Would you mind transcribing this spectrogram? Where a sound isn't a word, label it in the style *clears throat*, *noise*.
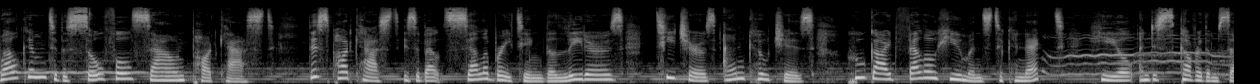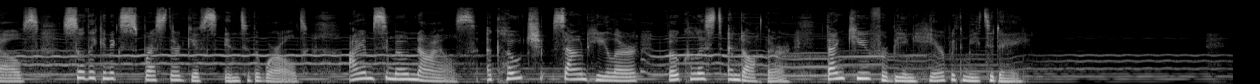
Welcome to the Soulful Sound Podcast. This podcast is about celebrating the leaders, teachers, and coaches who guide fellow humans to connect, heal, and discover themselves so they can express their gifts into the world. I am Simone Niles, a coach, sound healer, vocalist, and author. Thank you for being here with me today.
